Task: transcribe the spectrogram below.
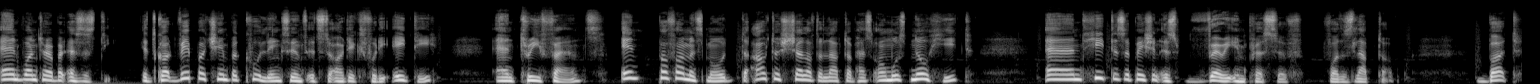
and 1TB SSD. It's got vapor chamber cooling since it's the RTX 4080, and 3 fans. In performance mode, the outer shell of the laptop has almost no heat, and heat dissipation is very impressive for this laptop. But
